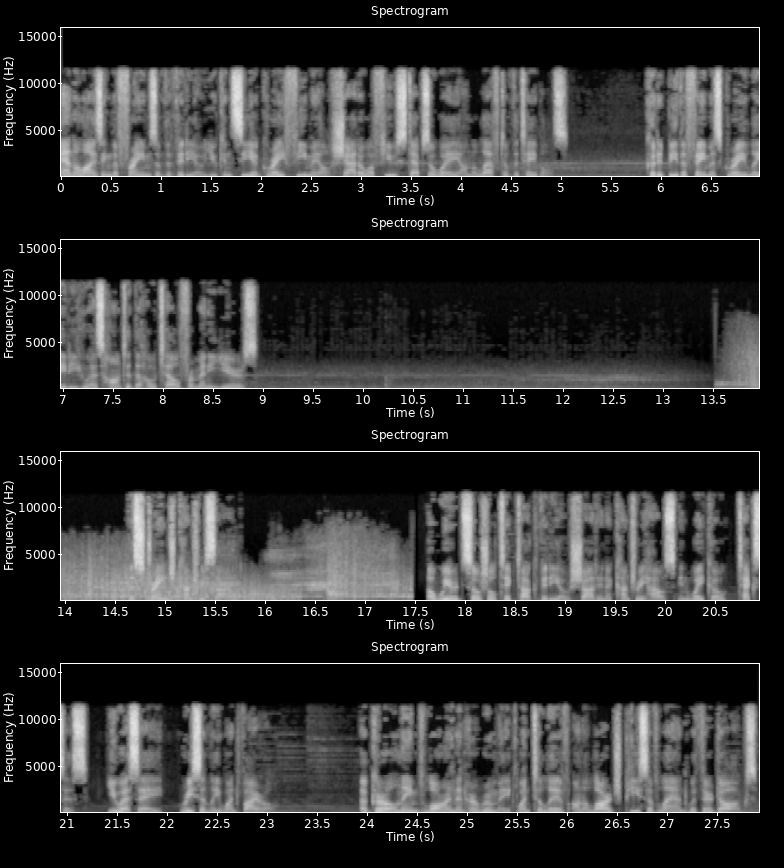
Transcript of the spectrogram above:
Analyzing the frames of the video you can see a grey female shadow a few steps away on the left of the tables. Could it be the famous Grey Lady who has haunted the hotel for many years? The Strange Countryside A weird social TikTok video shot in a country house in Waco, Texas, USA, recently went viral. A girl named Lauren and her roommate went to live on a large piece of land with their dogs,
